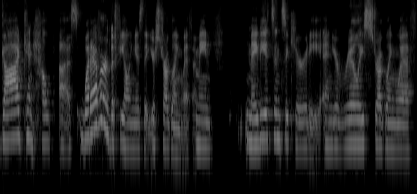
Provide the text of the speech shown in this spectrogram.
God can help us, whatever the feeling is that you're struggling with. I mean, maybe it's insecurity and you're really struggling with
